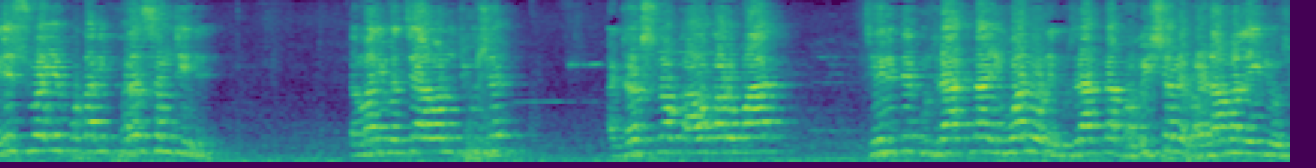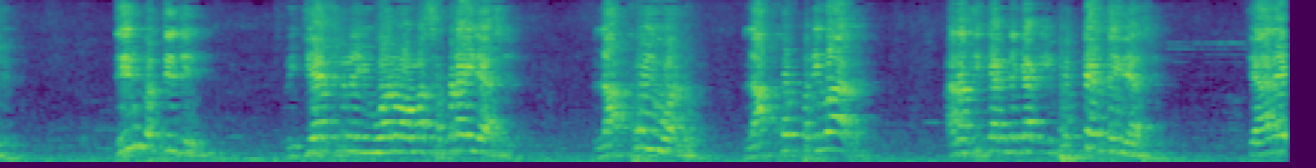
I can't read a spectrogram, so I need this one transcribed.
એનએસયુઆઈએ પોતાની ફરજ સમજીને તમારી વચ્ચે આવવાનું થયું છે. આ ડ્રગ્સનો કાળો કારોબાર જે રીતે ગુજરાતના યુવાનોને, ગુજરાતના ભવિષ્યને ભરડામાં લઈ રહ્યો છે. દિન પ્રતિદિન વિદ્યાર્થીઓ યુવાનો આમાં સપડાઈ રહ્યા છે. લાખો યુવાનો, લાખો પરિવાર આનાથી ક્યાંક ને ક્યાંક ઇફેક્ટેડ થઈ રહ્યા છે. ત્યારે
